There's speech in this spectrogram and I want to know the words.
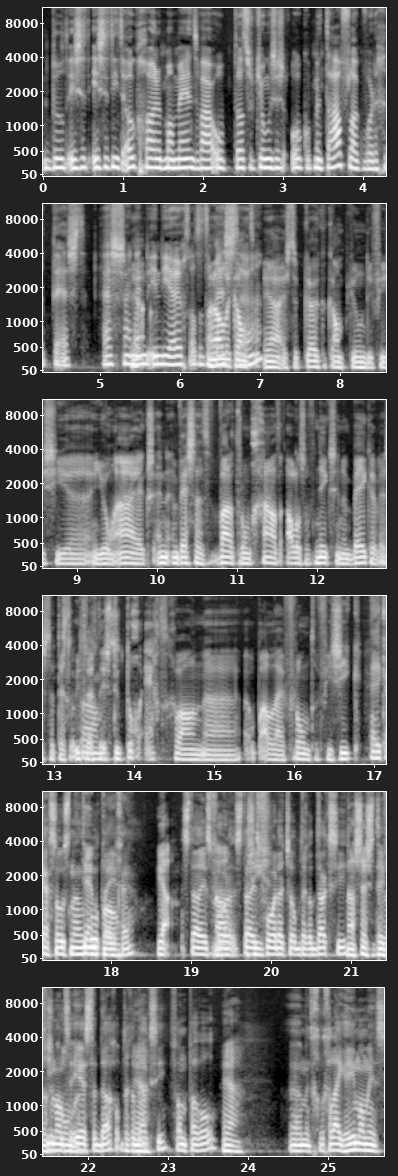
bedoel, is het, is het niet ook gewoon het moment waarop dat soort jongens dus ook op mentaal vlak worden getest? Hè, ze zijn Ja. in, in de jeugd altijd de Aan de beste. andere kant ja, is de keukenkampioen-divisie eh, een jong Ajax. En een wedstrijd waar het erom gaat, alles of niks in een bekerwedstrijd tegen Utrecht, is natuurlijk toch echt gewoon eh, op allerlei fronten fysiek. En je krijgt zo snel een goal Tempo. tegen. hè? Ja, Stel je eens, Nou, voor, stel je eens precies. voor dat je op de redactie... na 26 heeft iemand zijn seconden. eerste dag op de redactie van het Parool. Ja, Um, het gaat gelijk helemaal mis.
